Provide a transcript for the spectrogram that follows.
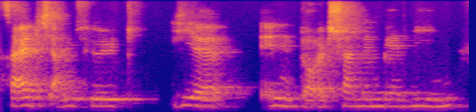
zeitlich anfühlt hier in Deutschland, in Berlin.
